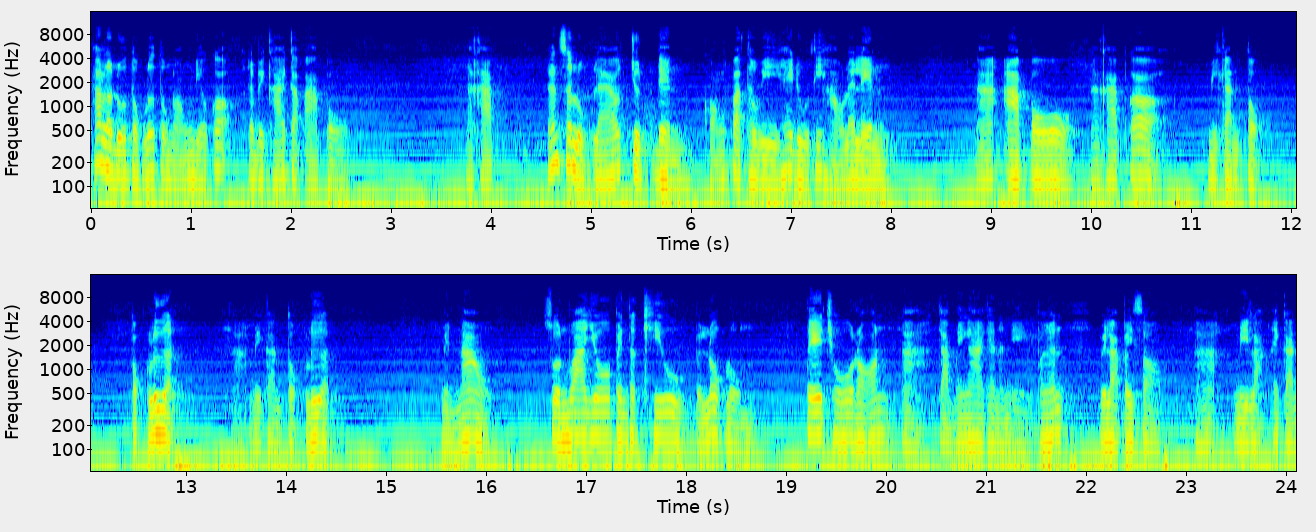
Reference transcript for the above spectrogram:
ถ้าเราดูตกเลือดตกหนองเดี๋ยวก็จะไปคล้ายกับอาโปนะครับ นั้นสรุปแล้วจุดเด่นของปัทวีให้ดูที่เหาและเลนนะอาโปนะครับก็มีการตกตกเลือดนะมีการตกเลือด เหม็นเน่า ส่วนวายโยเป็นตะคิว เป็นโรคลม เตโชร้อนอ่าจำง่ายแค่นั้นเอง เพราะฉะนั้นเวลาไปสอบนะฮะมีหลักในการ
